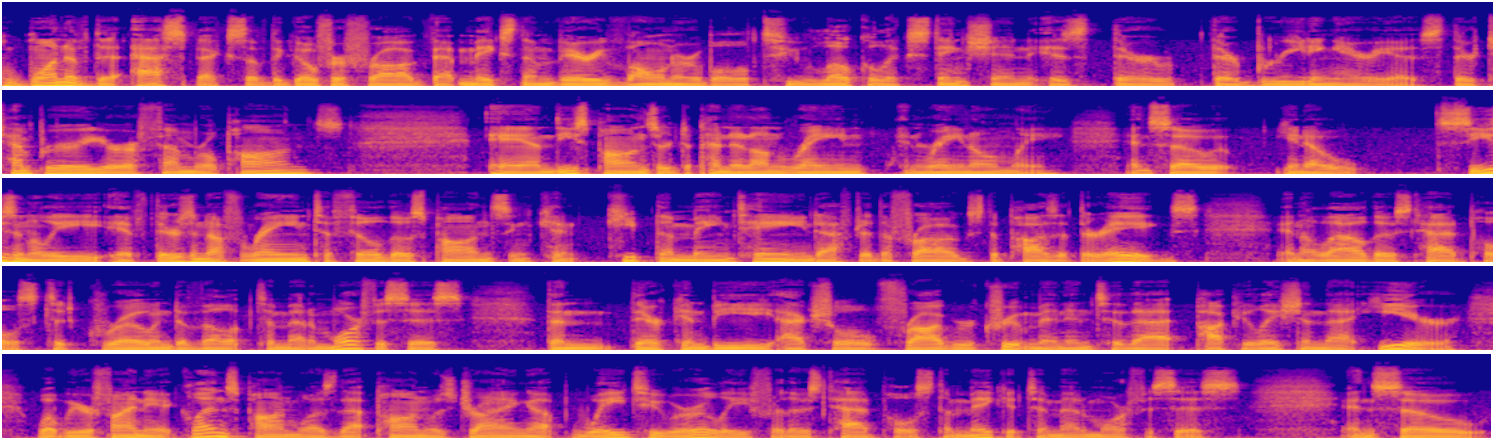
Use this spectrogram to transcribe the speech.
one of the aspects of the gopher frog that makes them very vulnerable to local extinction is their their breeding areas. They're temporary or ephemeral ponds, and these ponds are dependent on rain and rain only. And so, you know, seasonally, if there's enough rain to fill those ponds and can keep them maintained after the frogs deposit their eggs and allow those tadpoles to grow and develop to metamorphosis, then there can be actual frog recruitment into that population that year. What we were finding at Glenn's Pond was that pond was drying up way too early for those tadpoles to make it to metamorphosis. And so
